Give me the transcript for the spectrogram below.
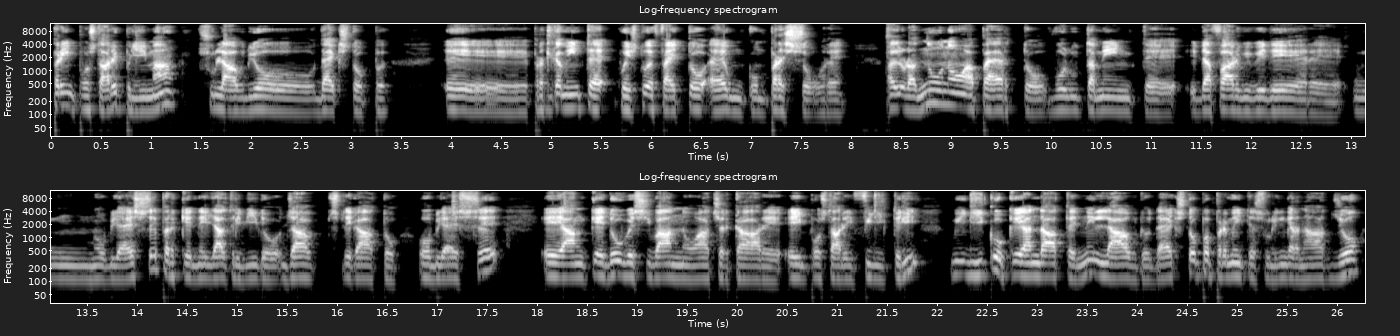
preimpostare prima sull'audio desktop. E praticamente questo effetto è un compressore. Allora non ho aperto volutamente da farvi vedere un OBS perché negli altri video ho già spiegato OBS e anche dove si vanno a cercare e impostare i filtri. Vi dico che andate nell'audio desktop premete sull'ingranaggio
